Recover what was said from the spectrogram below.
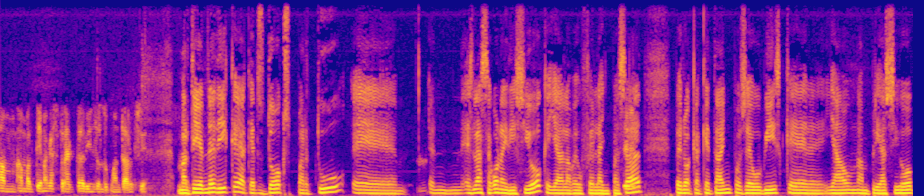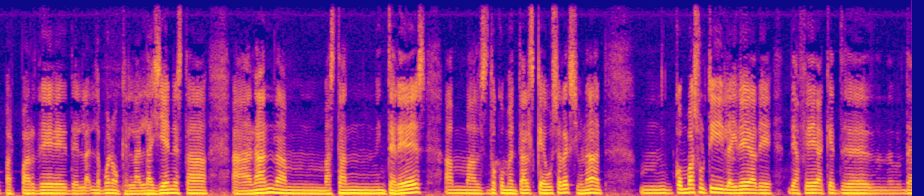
amb, amb el tema que es tracta dins del documental, sí. Martí, hem de dir que aquests docs per tu eh, en, és la segona edició, que ja la veu fer l'any passat, sí. però que aquest any pues, heu vist que hi ha una ampliació per part de... de la, la, bueno, que la, la gent està anant amb bastant interès amb els documentals que heu seleccionat. Mm, com va sortir la idea de, de fer aquest eh, de,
